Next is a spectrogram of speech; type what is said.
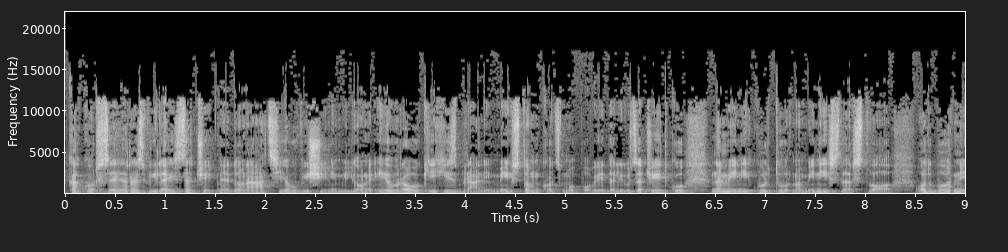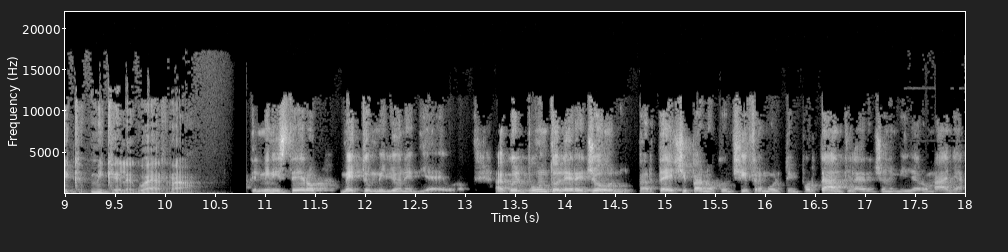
kakor se je razvila iz začetne donacije v višini milijon evrov, ki jih izbranim mestom, kot smo povedali v začetku, nameni culturno ministrstvo, odbornik Michele Guerra. Il Ministero mette un milione di euro. A quel punto le regioni partecipano con cifre molto importanti. La regione Emilia-Romagna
